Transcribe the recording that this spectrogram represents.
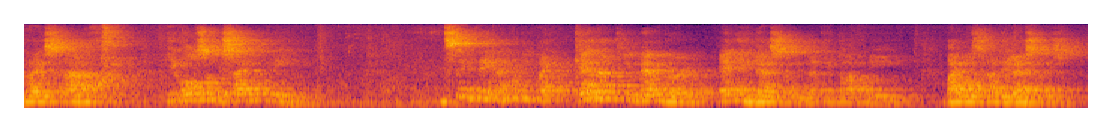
Christ staff. He also discipled me. The same thing, I, I cannot remember any lesson that he taught me, Bible study lessons.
